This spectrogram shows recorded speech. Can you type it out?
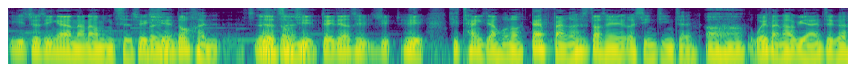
一就是应该要拿到名次，所以学员都很热衷去对热衷去去去去参与这样活动，但反而是造成一些恶性竞争，嗯哼，违反到原来这个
